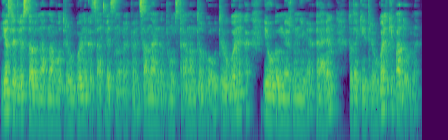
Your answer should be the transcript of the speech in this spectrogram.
Если две стороны одного треугольника соответственно пропорциональны двум сторонам другого треугольника и угол между ними равен, то такие треугольники подобны.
